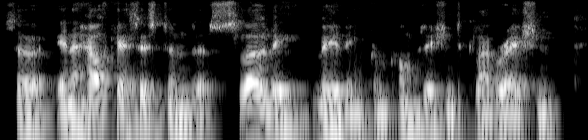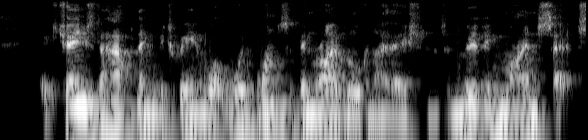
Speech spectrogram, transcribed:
So in a healthcare system that's slowly moving from competition to collaboration, exchanges are happening between what would once have been rival organizations and moving mindsets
